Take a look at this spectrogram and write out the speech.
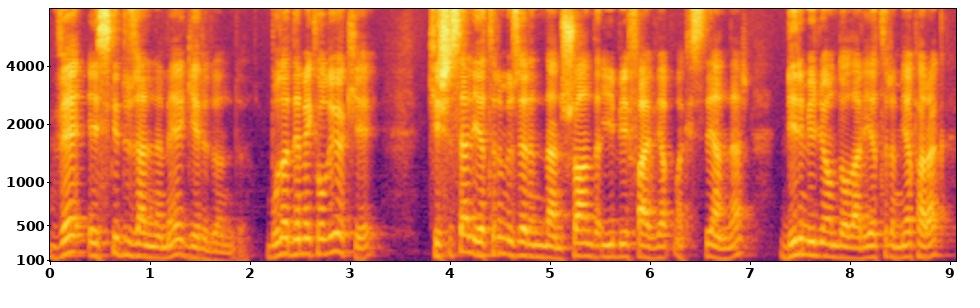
ve eski düzenlemeye geri döndü. Bu da demek oluyor ki kişisel yatırım üzerinden şu anda EB5 yapmak isteyenler 1 milyon dolar yatırım yaparak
